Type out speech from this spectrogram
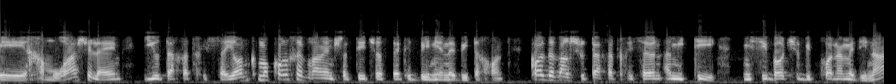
החמורה שלהם יהיו תחת חיסיון, כמו כל חברה ממשלתית שעוסקת בענייני ביטחון. כל דבר שהוא תחת חיסיון אמיתי מסיבות של ביטחון המדינה,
